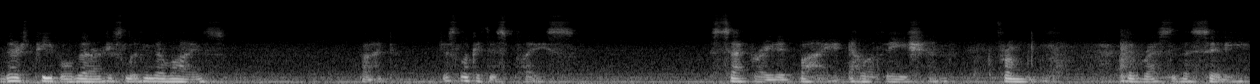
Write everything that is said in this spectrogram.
There's people that are just living their lives. But just look at this place. Separated by elevation from the rest of the city.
